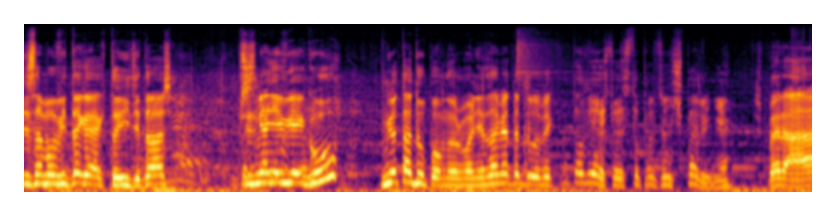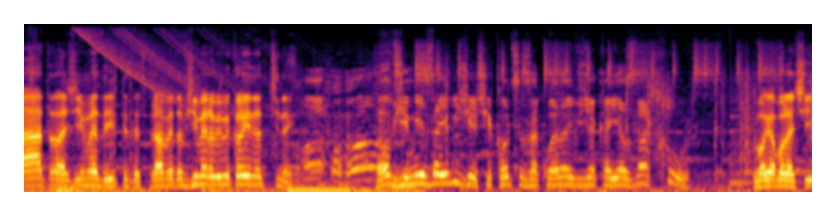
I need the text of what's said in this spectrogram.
Niesamowitego jak to idzie, to aż przy zmianie biegu miota dupą normalnie, zamiata dupą. jak No to wiesz, to jest 100% szpery, nie? Szpera, a to na zimę, drifty, te sprawy, to w zimę robimy kolejny odcinek. No w zimie zajebiście, się kolce zakłada i widzi jaka jazda, kur. Uwaga, bo leci.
